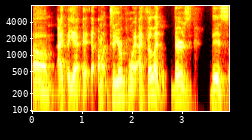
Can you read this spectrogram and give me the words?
Um, I yeah, to your point, I feel like there's this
